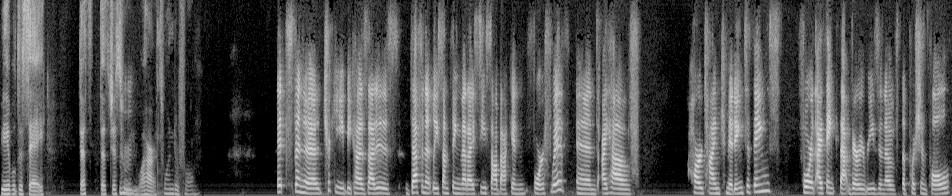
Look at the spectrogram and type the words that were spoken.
be able to say that's that's just who Mhm. you are. It's wonderful. It's been uh, tricky because that is definitely something that I seesaw back and forth with, and I have hard time committing to things for I think that very reason of the push and pull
